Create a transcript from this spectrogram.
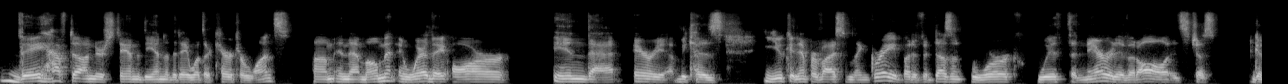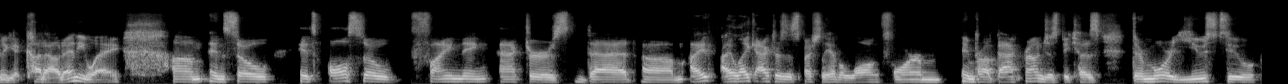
they have to understand at the end of the day what their character wants um, in that moment and where they are in that area because you can improvise something great but if it doesn't work with the narrative at all it's just going to get cut out anyway. Um, and so it's also finding actors that um, I, I like actors especially have a long form improv background just because they're more used to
